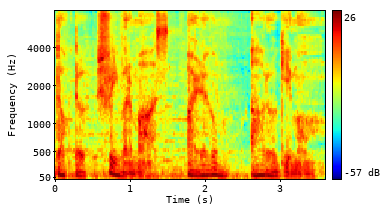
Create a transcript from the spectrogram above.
டாக்டர் ஸ்ரீவர்மாஸ் அழகும் ஆரோக்கியமும்.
